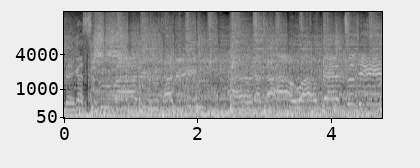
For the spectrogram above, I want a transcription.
目が座るたびあなたは別人。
